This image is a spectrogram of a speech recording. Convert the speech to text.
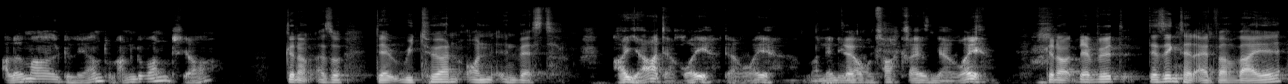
alle mal gelernt und angewandt, ja. Genau, also der Return on Invest. Ah ja, der ROI, der ROI. Man nennt ihn der, auch in Fachkreisen der ROI. Genau, der wird, der sinkt halt einfach, weil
